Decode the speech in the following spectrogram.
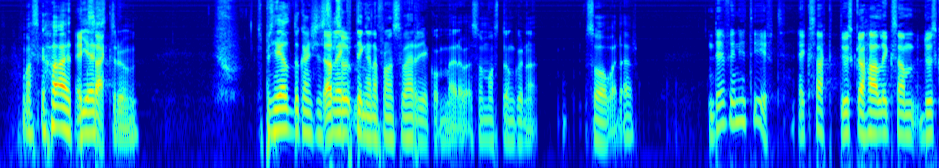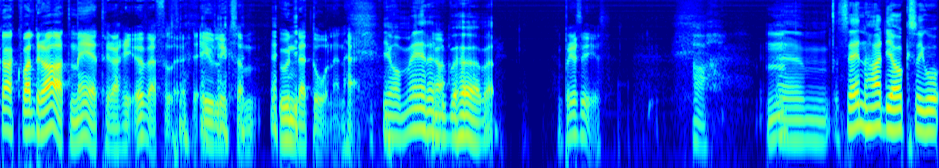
Man ska ha ett Exakt. gästrum. Speciellt då kanske Alltså- släktingarna från Sverige kommer över, så måste de kunna sova där. Definitivt, exakt. Du ska ha, liksom, du ska ha kvadratmetrar i överflöd. Det är ju liksom undertonen här. Ja, mer än Ja. du behöver. Precis. Ah. Mm. Ehm, sen hade jag också ju,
